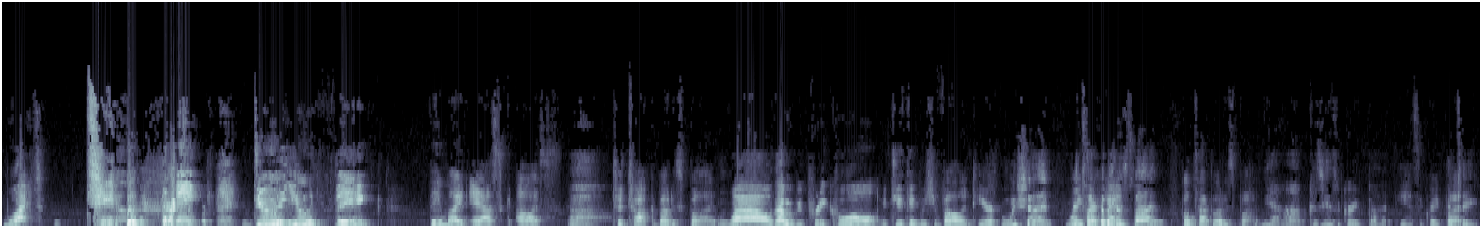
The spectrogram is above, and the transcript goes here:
What? Do you think? Do you think they might ask us to talk about his butt? Wow, that would be pretty cool. Do you think we should volunteer? We should. We'll talk our about hands. his butt. We'll talk about his butt. Yeah, because he has a great butt. He has a great butt, a-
